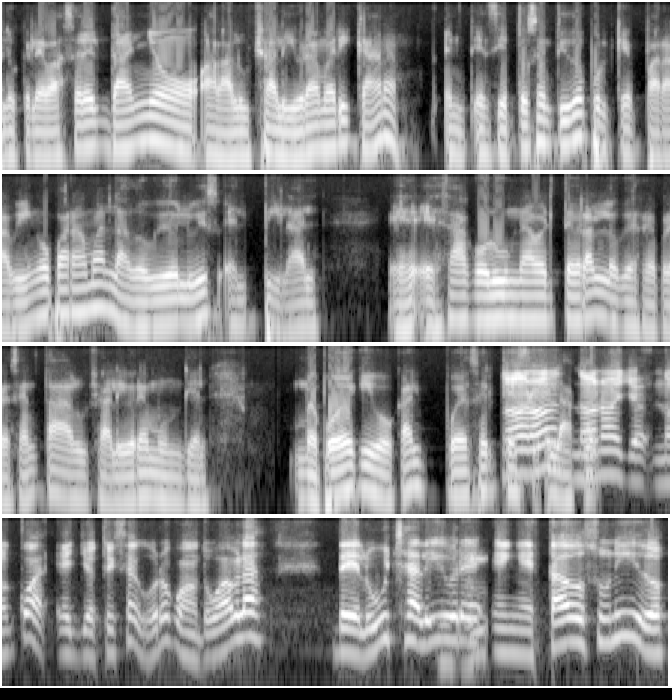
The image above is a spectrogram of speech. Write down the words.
lo que le va a hacer el daño a la lucha libre americana, en, cierto sentido, porque para bien o para mal, la WWE es el pilar, esa columna vertebral lo que representa la lucha libre mundial. Me puedo equivocar, puede ser que... No, no, no, no, yo, no, eh, yo estoy seguro, cuando tú hablas de lucha libre en Estados Unidos,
